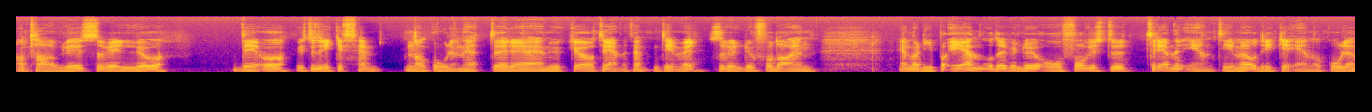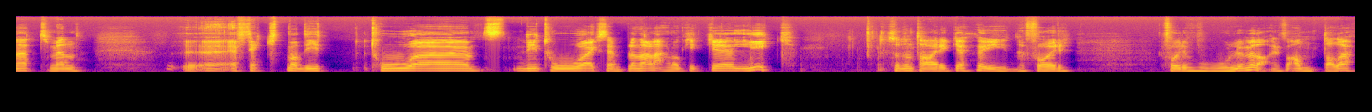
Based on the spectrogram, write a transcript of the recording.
antagelig så vil jo det å Hvis du drikker 15 alkoholenheter en uke og trener 15 timer, så vil du jo få da en, en verdi på én, og det vil du òg få hvis du trener én time og drikker én alkoholenhet. Men eh, effekten av de to, eh, de to eksemplene der er nok ikke lik. Så den tar ikke høyde for, for volumet, eller for antallet.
